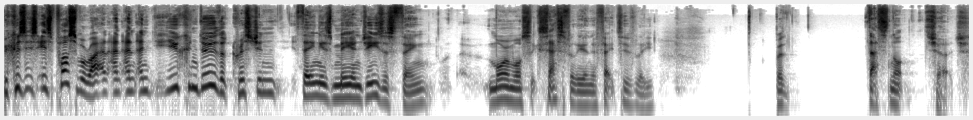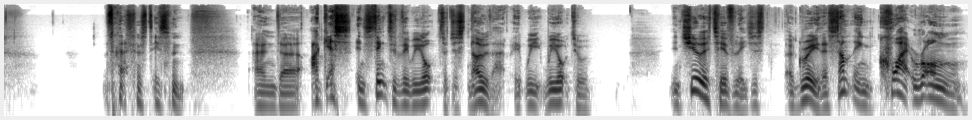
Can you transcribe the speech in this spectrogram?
Because it's, it's possible, right? And, and, and you can do the Christian thing is me and Jesus thing more and more successfully and effectively. But that's not church. That just isn't. And uh, I guess instinctively we ought to just know that. We, we ought to intuitively just agree there's something quite wrong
